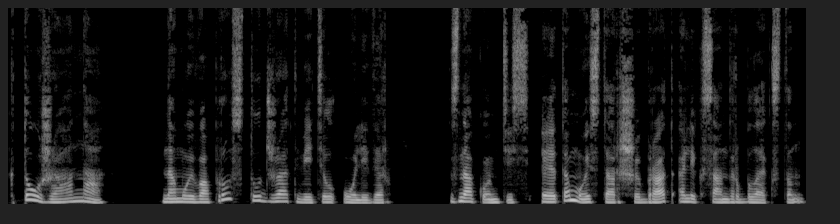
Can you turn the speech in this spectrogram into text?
Кто же она? На мой вопрос тут же ответил Оливер. Знакомьтесь, это мой старший брат Александр Блэкстон,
